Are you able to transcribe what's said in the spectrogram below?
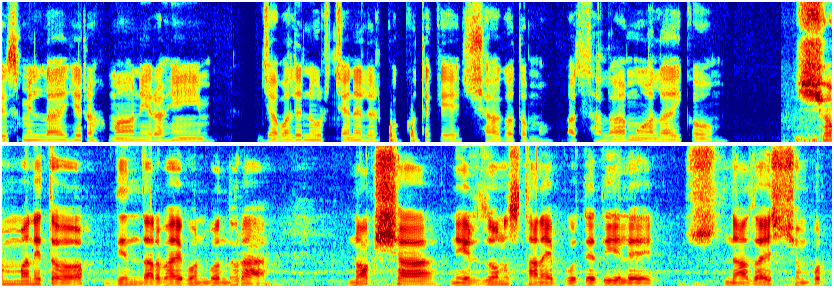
বিসমিল্লাহ রহমান রহিম জাবালে নূর চ্যানেলের পক্ষ থেকে স্বাগতম আসসালামু আলাইকুম। সম্মানিত দিনদার ভাই বোন বন্ধুরা, নকশা নির্জন স্থানে পুঁতে দিলে নাজাইজ সম্পর্ক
